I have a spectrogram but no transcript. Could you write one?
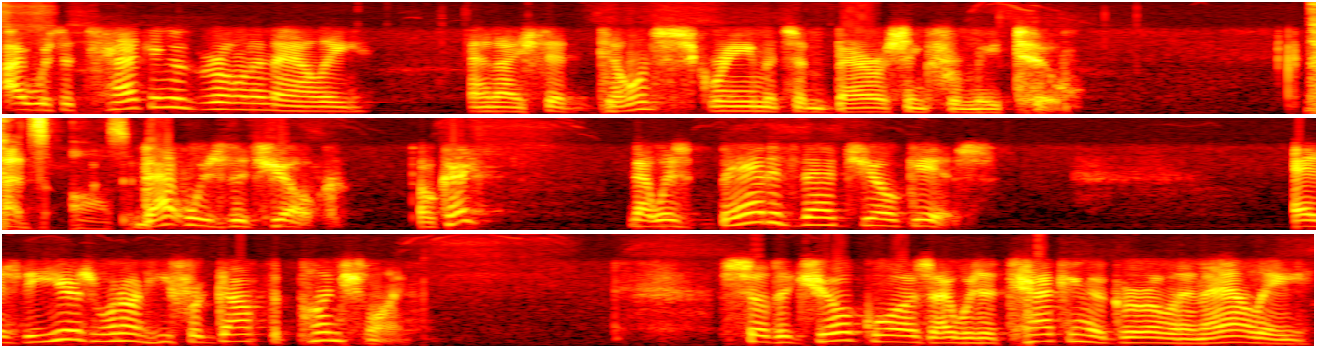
I was attacking a girl in an alley, and I said, Don't scream. It's embarrassing for me, too. That's awesome. That was the joke. Okay? Now, as bad as that joke is, as the years went on, he forgot the punchline. So the joke was I was attacking a girl in an alley,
